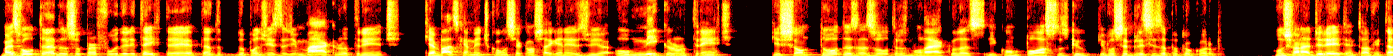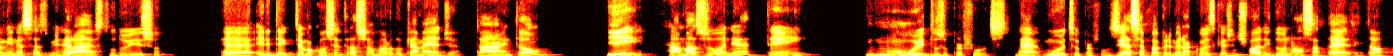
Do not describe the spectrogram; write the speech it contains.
Mas voltando, o superfood ele tem que ter, tanto do ponto de vista de macronutriente, que é basicamente como você consegue energia, ou micronutriente, que são todas as outras moléculas e compostos que, que você precisa para o teu corpo funcionar direito. Então, a vitamina, essas minerais, tudo isso, é, ele tem que ter uma concentração maior do que a média, tá? Então, e a Amazônia tem muitos superfoods, né? Muitos superfoods. E essa foi a primeira coisa que a gente validou na nossa tese. Então,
